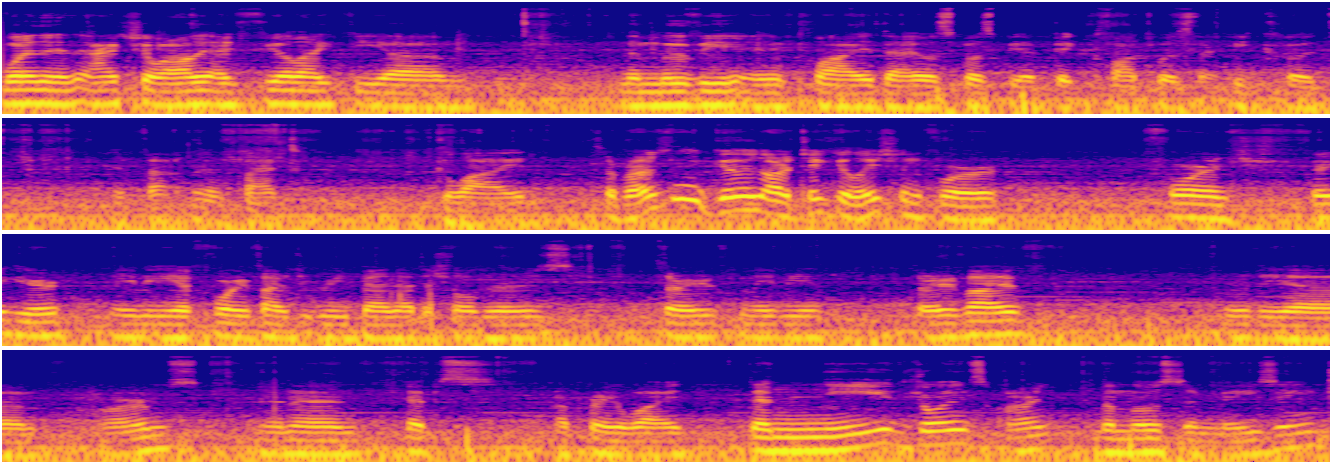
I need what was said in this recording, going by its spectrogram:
when in actuality, I feel like the um, the movie implied that it was supposed to be a big plot twist that he could, in fact, in fact, glide. Surprisingly good articulation for four inch figure. Maybe a forty five degree bend at the shoulders, thirty maybe thirty five for the um, arms, and then hips are pretty wide. The knee joints aren't the most amazing.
